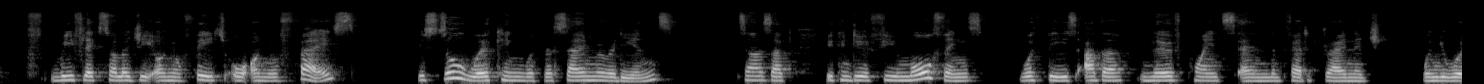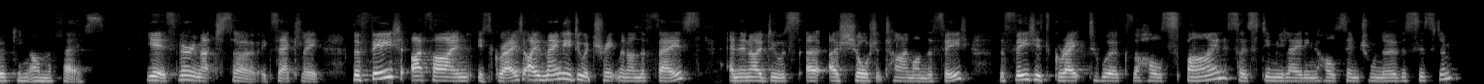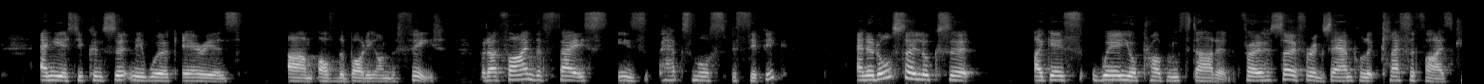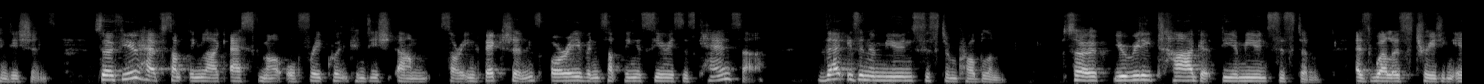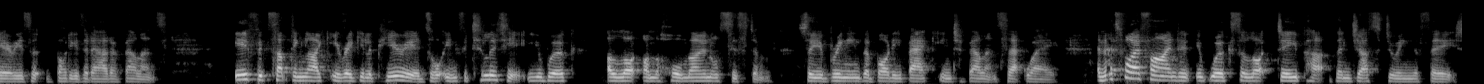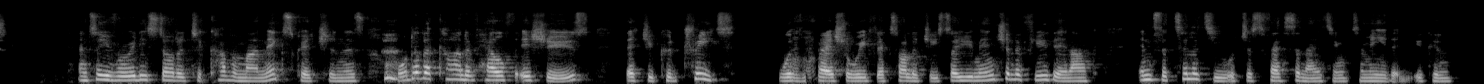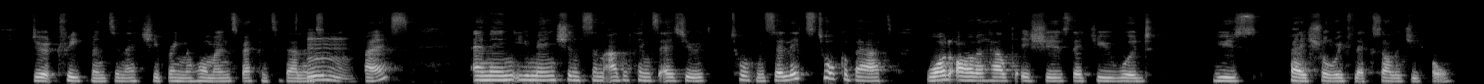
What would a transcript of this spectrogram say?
reflexology on your feet or on your face, you're still working with the same meridians. It sounds like you can do a few more things with these other nerve points and lymphatic drainage when you're working on the face. Yes, very much so, exactly. The feet I find is great. I mainly do a treatment on the face and then I do a, a, shorter time on the feet. The feet is great to work the whole spine, so stimulating the whole central nervous system. And yes, you can certainly work areas um, of the body on the feet. But I find the face is perhaps more specific. And it also looks at I guess, where your problem started. For, so, for example, it classifies conditions. So, if you have something like asthma or frequent condition, um, sorry, infections, or even something as serious as cancer, that is an immune system problem. So, you really target the immune system as well as treating areas of the body that are out of balance. If it's something like irregular periods or infertility, you work a lot on the hormonal system. So, you're bringing the body back into balance that way. And that's why I find it, it works a lot deeper than just doing the feet. And so you've already started to cover my next question is what are the kind of health issues that you could treat with mm-hmm. facial reflexology? So you mentioned a few there, like infertility, which is fascinating to me that you can do a treatment and actually bring the hormones back into balance mm. And then you mentioned some other things as you were talking. So let's talk about what are the health issues that you would use facial reflexology for?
